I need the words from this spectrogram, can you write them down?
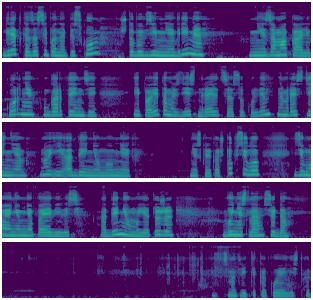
Грядка засыпана песком, чтобы в зимнее время не замокали корни у гортензий. И поэтому здесь нравится суккулентным растениям. Ну и адениумы у меня их несколько штук всего. Зимой они у меня появились. Адениумы я тоже вынесла сюда. Смотрите, какое есть вот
